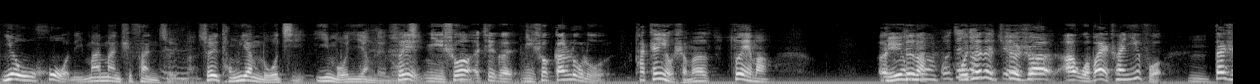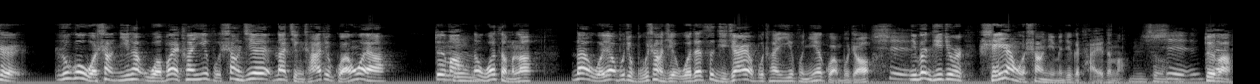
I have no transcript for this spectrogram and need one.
诱惑你慢慢去犯罪嘛。所以同样逻辑，一模一样的逻辑。所以你说呃这个，你说甘露露她真有什么罪吗？呃，没有对吧？我觉得就是说啊，我不爱穿衣服，嗯但是如果我上，你看我不爱穿衣服，上街那警察就管我呀，对吗？那我怎么了？那我要不就不上街，我在自己家要不穿衣服，你也管不着。是你问题就是谁让我上你们这个台的嘛？没错，是，对吧？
